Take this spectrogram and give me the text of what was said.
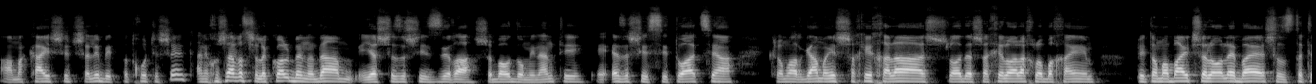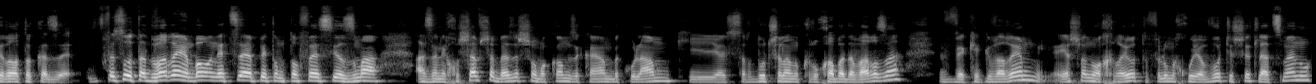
המכה האישית שלי בהתפתחות אישית, אני חושב אז שלכל בן אדם יש איזושהי זירה שבה הוא דומיננטי, איזושהי סיטואציה, כלומר גם האיש הכי חלש, לא יודע, שהכי לא הלך לו בחיים, פתאום הבית שלו עולה באש, אז אתה תראה אותו כזה, תפסו את הדברים, בואו נצא, פתאום תופס יוזמה. אז אני חושב שבאיזשהו מקום זה קיים בכולם, כי ההישרדות שלנו כרוכה בדבר הזה, וכגברים יש לנו אחריות, אפילו מחויבות אישית לעצמנו,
